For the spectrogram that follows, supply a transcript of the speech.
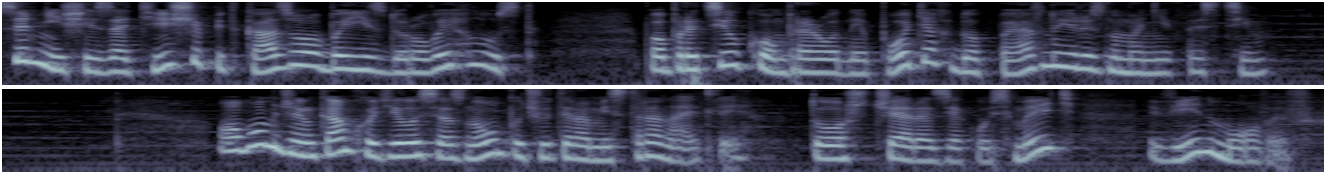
сильніший за ті, що підказував би їй здоровий глузд, попри цілком природний потяг до певної різноманітності. Обом жінкам хотілося знову почути на містера Найтлі, тож через якусь мить він мовив.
